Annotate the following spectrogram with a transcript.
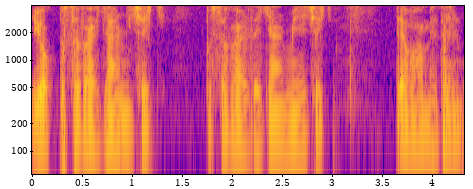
Yok bu sefer gelmeyecek. Bu sefer de gelmeyecek. Devam edelim.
